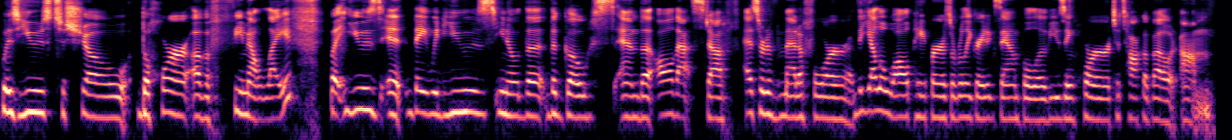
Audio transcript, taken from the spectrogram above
was used to show the horror of a female life but used it they would use you know the the ghosts and the all that stuff as sort of metaphor. The yellow wallpaper is a really great example of using horror to talk about um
